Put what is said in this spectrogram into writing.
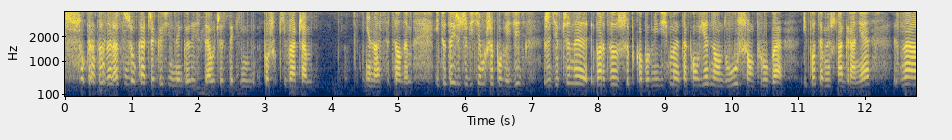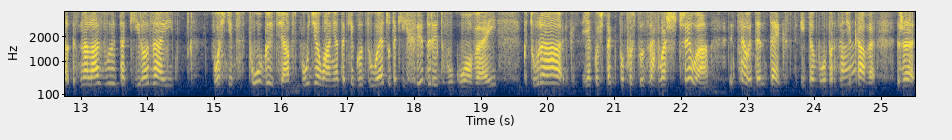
Szuka to, to zaraz szuka czegoś innego, jest cały czas takim poszukiwaczem nienasyconym. I tutaj rzeczywiście muszę powiedzieć, że dziewczyny bardzo szybko, bo mieliśmy taką jedną dłuższą próbę i potem już nagranie, zna, znalazły taki rodzaj właśnie współbycia, współdziałania, takiego duetu, takiej hydry dwugłowej, która jakoś tak po prostu zawłaszczyła cały ten tekst. I to było bardzo Aha. ciekawe, że,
